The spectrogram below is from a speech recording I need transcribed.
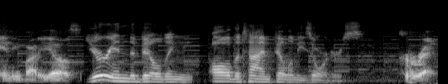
anybody else. You're in the building all the time filling these orders. Correct.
